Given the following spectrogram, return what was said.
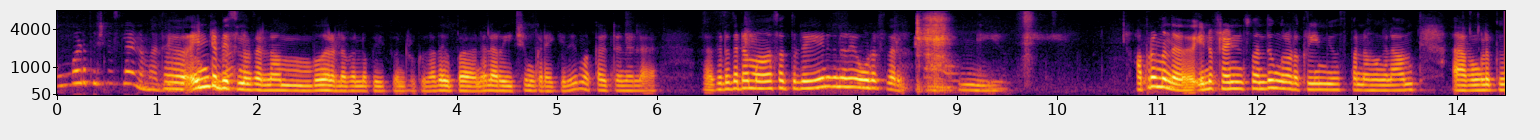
உங்களோட பிசினஸ்ல என்ன மாதிரி எந்த பிஸ்னஸ் எல்லாம் வேறு லெவலில் போய் கொண்டிருக்குது அது இப்போ நல்ல ரீச்சும் கிடைக்குது. மக்கள்கிட்ட நல்ல கிட்டத்தட்ட மாசத்துலயே எனக்கு நிறைய ஆர்டர்ஸ் வரும். ம். அப்புறம் அந்த என்ன ஃப்ரெண்ட்ஸ் வந்து உங்களோட க்ரீம் யூஸ் பண்ணவங்களாம் அவங்களுக்கு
